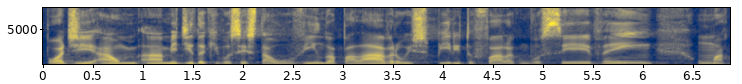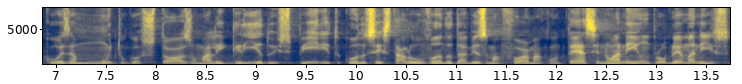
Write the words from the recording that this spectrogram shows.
pode, à medida que você está ouvindo a palavra, o Espírito fala com você, vem uma coisa muito gostosa, uma alegria do Espírito, quando você está louvando da mesma forma acontece, não há nenhum problema nisso.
